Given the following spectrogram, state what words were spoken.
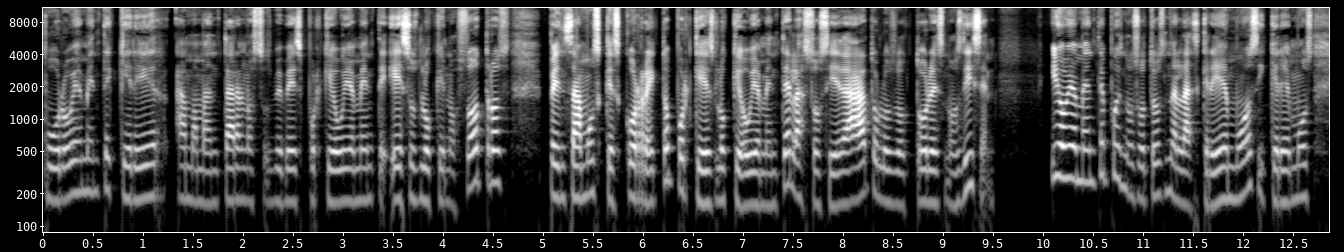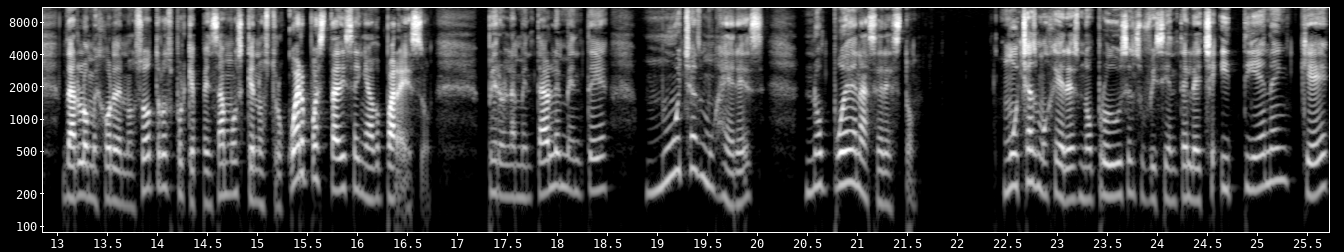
por obviamente querer amamantar a nuestros bebés, porque obviamente eso es lo que nosotros pensamos que es correcto, porque es lo que obviamente la sociedad o los doctores nos dicen. Y obviamente pues nosotros no las creemos y queremos dar lo mejor de nosotros porque pensamos que nuestro cuerpo está diseñado para eso. Pero lamentablemente muchas mujeres no pueden hacer esto. Muchas mujeres no producen suficiente leche y tienen que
